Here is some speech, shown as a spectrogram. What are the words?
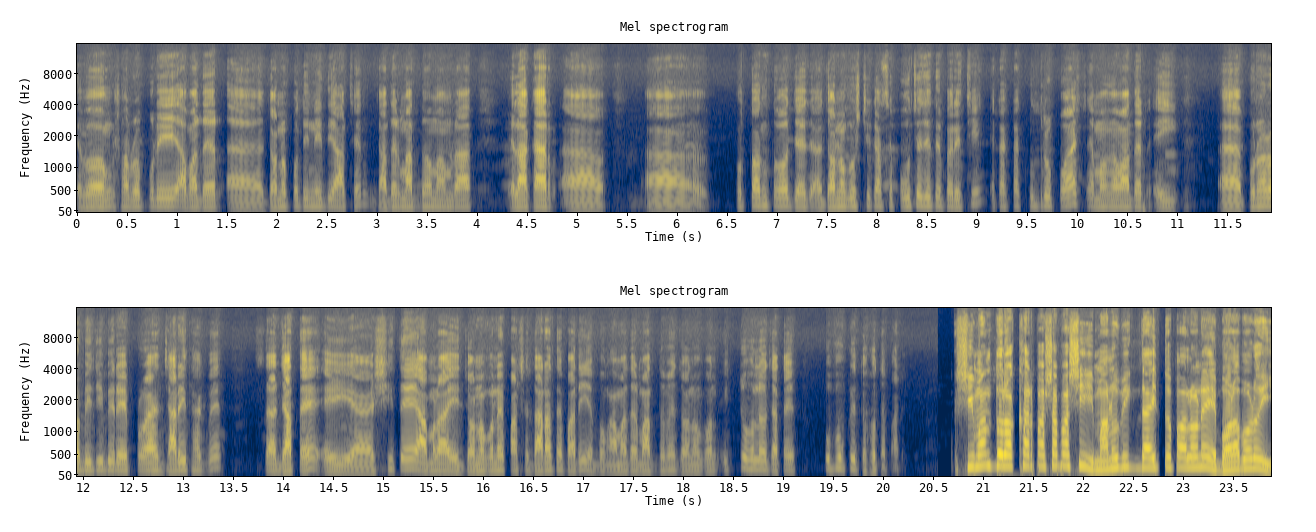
এবং সর্বোপরি আমাদের জনপ্রতিনিধি আছেন, যাদের মাধ্যমে আমরা এলাকার প্রত্যন্ত যে জনগোষ্ঠীর কাছে পৌঁছে যেতে পেরেছি। এটা একটা ক্ষুদ্র প্রয়াস এবং আমাদের এই পনেরো বিজিবির এই প্রয়াস জারি থাকবে। যাতে এই শীতে আমরা এই জনগণের পাশে দাঁড়াতে পারি এবং আমাদের মাধ্যমে জনগণ একটু হলেও যাতে উপকৃত হতে পারে। সীমান্ত রক্ষার পাশাপাশি মানবিক দায়িত্ব পালনে বরাবরই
